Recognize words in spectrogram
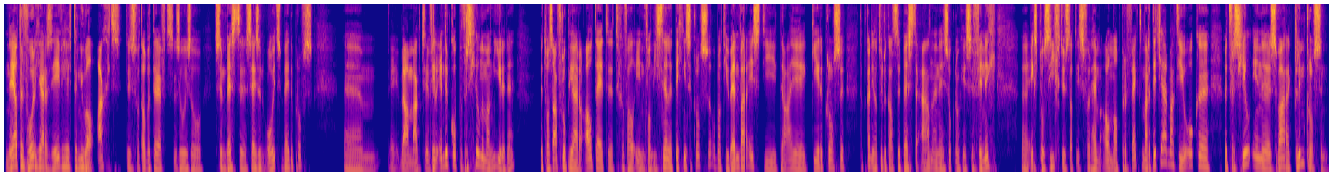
Nee, had er vorig jaar zeven, heeft er nu al acht. Dus wat dat betreft sowieso zijn beste seizoen ooit bij de profs. Um, ja, maakt veel indruk op verschillende manieren. Hè. Het was de afgelopen jaren altijd het geval in van die snelle technische crossen, omdat hij wendbaar is. Die draaien, keren crossen, dat kan hij natuurlijk als de beste aan. En hij is ook nog eens vinnig, uh, explosief, dus dat is voor hem allemaal perfect. Maar dit jaar maakt hij ook uh, het verschil in uh, zware klimcrossen.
